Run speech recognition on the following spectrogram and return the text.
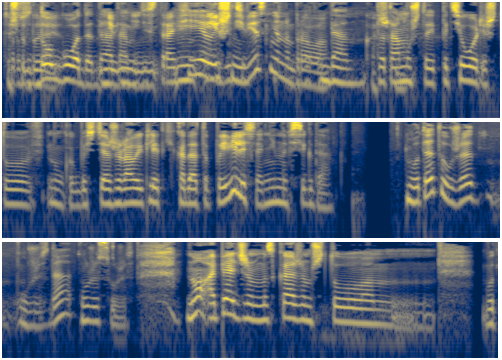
то, чтобы до года, да, не, там не, дистрофия. Лишний вес не набрала? Да, Кошмар. потому что по теории, что, ну, как бы, у тебя жировые клетки когда-то появились, они навсегда. Вот это уже ужас, да, ужас-ужас. Но опять же мы скажем, что вот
